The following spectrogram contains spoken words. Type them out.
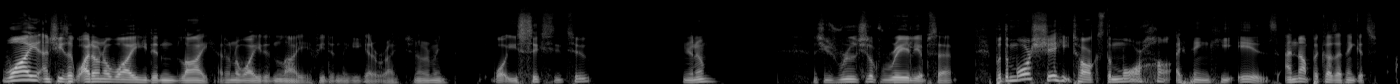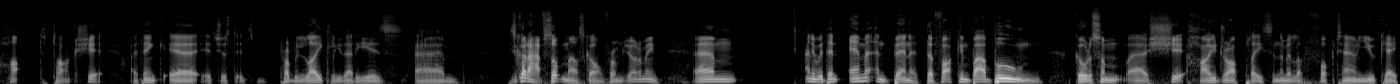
Why? And she's like, well, I don't know why he didn't lie. I don't know why he didn't lie if he didn't think he'd get it right. Do you know what I mean? What, you 62? You know? And she's really, she looked really upset. But the more shit he talks, the more hot I think he is. And not because I think it's hot to talk shit. I think uh, it's just, it's probably likely that he is. Um, he's got to have something else going for him. Do you know what I mean? Um, Anyway, then Emma and Bennett, the fucking baboon, go to some uh, shit high drop place in the middle of fucktown UK.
